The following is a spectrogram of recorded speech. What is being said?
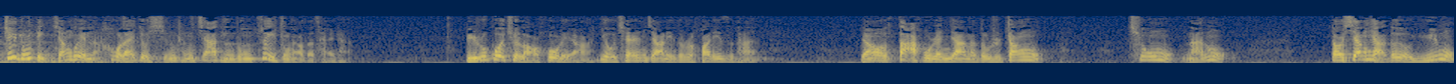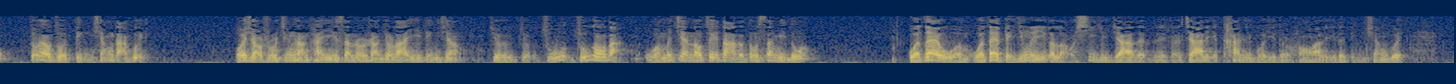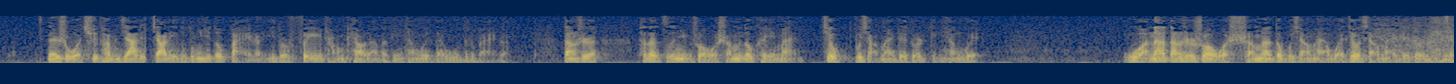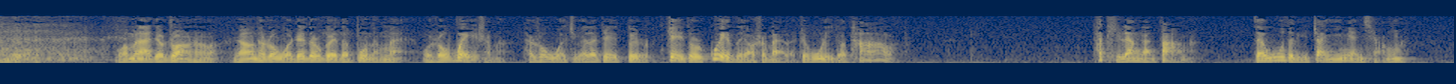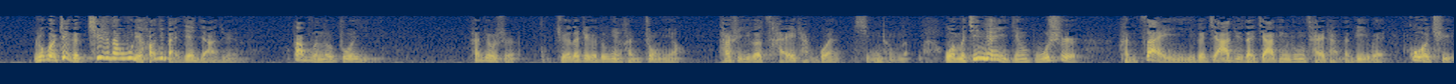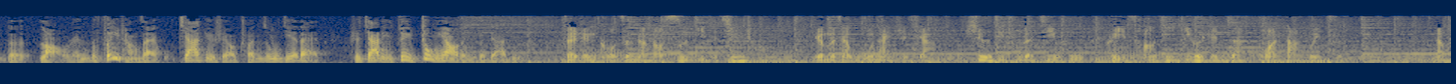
这种顶箱柜呢，后来就形成家庭中最重要的财产。比如过去老户里啊，有钱人家里都是花梨紫檀，然后大户人家呢都是樟木、秋木、楠木，到乡下都有榆木，都要做顶箱大柜。我小时候经常看一三轮上就拉一顶箱，就就足足够大。我们见到最大的都三米多。我在我我在北京的一个老戏剧家的这个家里看见过一对黄花梨的顶箱柜。那时候我去他们家里，家里的东西都摆着，一对非常漂亮的顶箱柜在屋子里摆着。当时他的子女说：“我什么都可以卖，就不想卖这对顶箱柜。”我呢，当时说我什么都不想买，我就想买这对顶箱柜。我们俩就撞上了。然后他说：“我这对柜子不能卖。”我说：“为什么？”他说：“我觉得这对这对柜子要是卖了，这屋里就塌了。他体量感大嘛，在屋子里占一面墙嘛。如果这个，其实他屋里好几百件家具呢，大部分都是桌椅。他就是觉得这个东西很重要，它是一个财产观形成的。我们今天已经不是。很在意一个家具在家庭中财产的地位。过去的老人都非常在乎，家具是要传宗接代的，是家里最重要的一个家具。在人口增长到四亿的清朝，人们在无奈之下设计出了几乎可以藏进一个人的宽大柜子。那么，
